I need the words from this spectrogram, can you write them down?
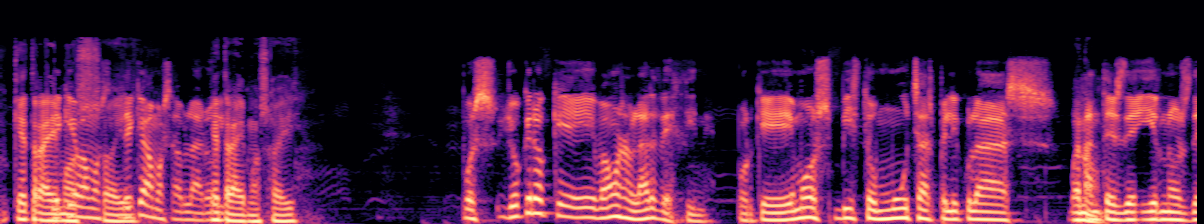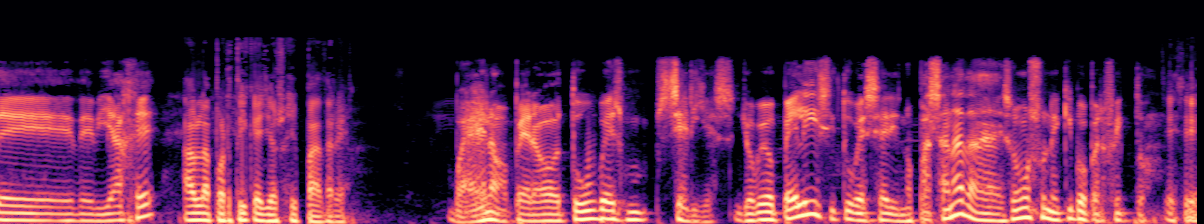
¿Qué, qué ¿de traemos qué, vamos, hoy? de qué vamos a hablar ¿Qué hoy? traemos hoy? Pues yo creo que vamos a hablar de cine, porque hemos visto muchas películas Bueno. antes de irnos de, de viaje. Habla por ti que yo soy padre. Bueno, pero tú ves series, yo veo pelis y tú ves series, no pasa nada, somos un equipo perfecto. Sí, sí.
